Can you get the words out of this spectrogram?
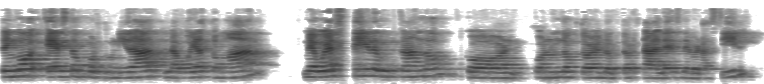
tengo esta oportunidad, la voy a tomar, me voy a seguir educando con, con un doctor, el doctor Tales de Brasil,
